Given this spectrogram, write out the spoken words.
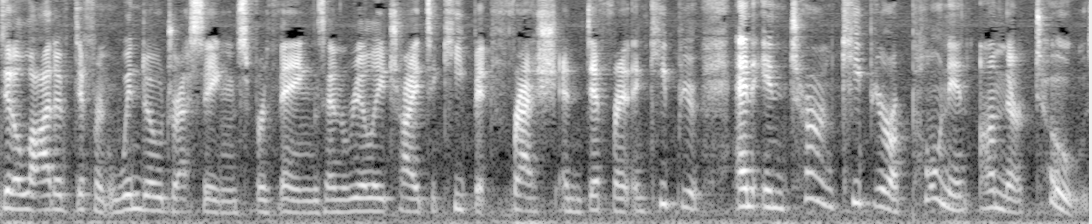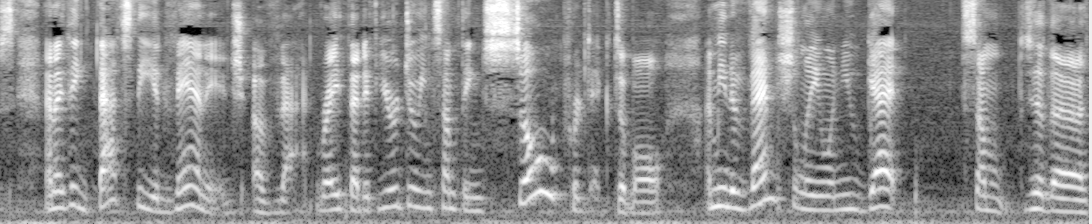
did a lot of different window dressings for things and really tried to keep it fresh and different and keep your and in turn keep your opponent on their toes. And I think that's the advantage of that, right? That if you're doing something so predictable, I mean eventually when you get some to the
